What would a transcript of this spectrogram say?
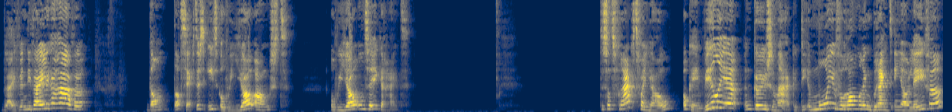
Blijf in die veilige haven. Dan, dat zegt dus iets over jouw angst, over jouw onzekerheid. Dus dat vraagt van jou, oké, wil je een keuze maken die een mooie verandering brengt in jouw leven?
